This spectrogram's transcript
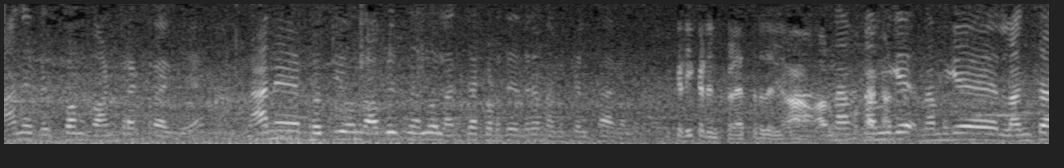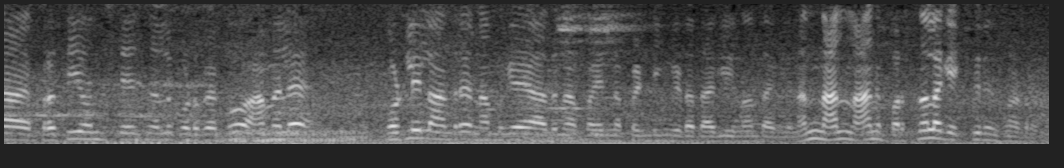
ನಾನೇ ಬೆಸ್ಕಾಮ್ ಕಾಂಟ್ರಾಕ್ಟರ್ ಆಗಿ. ನಾನೇ ಪ್ರತಿಯೊಂದು ಆಫೀಸ್ನಲ್ಲೂ ಲಂಚ ಕೊಡದೇ ಇದ್ರೆ ನಮ್ಗೆ ಕೆಲಸ ಆಗಲ್ಲ. ಕಡೆ ಕಡೆ ಹತ್ರದಲ್ಲಿ. ನಮಗೆ ನಮಗೆ ಲಂಚ ಪ್ರತಿಯೊಂದು ಸ್ಟೇಜ್ನಲ್ಲೂ ಕೊಡಬೇಕು. ಆಮೇಲೆ ಕೊಡಲಿಲ್ಲ ಅಂದರೆ ನಮಗೆ ಅದನ್ನ ಫೈಲ್ನ ಪೆಂಡಿಂಗ್ ಇಡೋದಾಗಲಿ ಇನ್ನೊಂದಾಗಲಿ. ನನ್ನ ನಾನು ನಾನು ಪರ್ಸ್ನಲ್ ಆಗಿ ಎಕ್ಸ್ಪೀರಿಯನ್ಸ್ ಮಾಡಿರೋದು.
